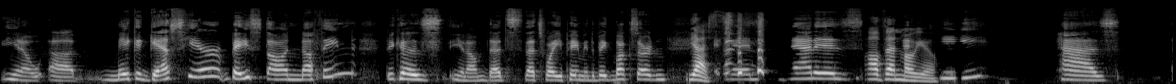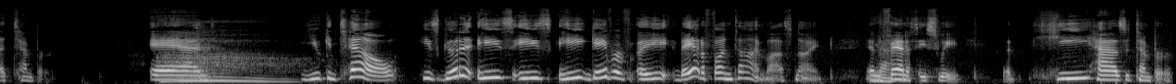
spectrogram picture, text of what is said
you know uh, make a guess here based on nothing because you know that's that's why you pay me the big bucks, Arden. Yes. and that is I'll Venmo you. he has a temper, and you can tell he's good at he's he's he gave her he, they had a fun time last night in Yeah. the fantasy suite, but he has a temper.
